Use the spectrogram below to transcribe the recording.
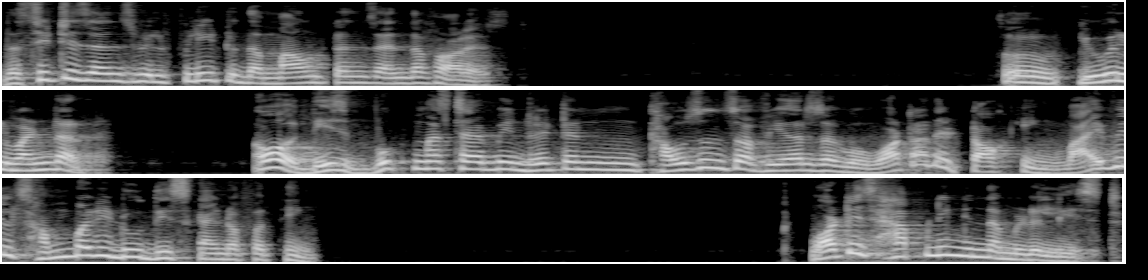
the citizens will flee to the mountains and the forest. So you will wonder, oh, this book must have been written thousands of years ago. What are they talking? Why will somebody do this kind of a thing? What is happening in the Middle East?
